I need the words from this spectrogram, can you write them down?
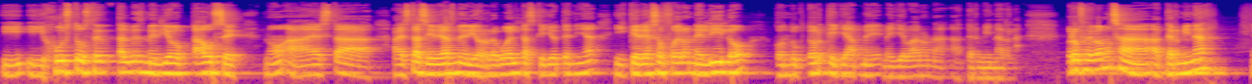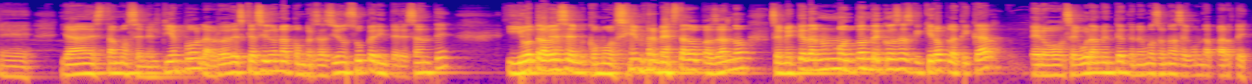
y, justo usted tal vez me dio cauce ¿no? a, esta, a estas ideas medio revueltas que yo tenía y que de eso fueron el hilo conductor que ya me, llevaron a, terminarla. Profe, vamos a, terminar. Eh, ya estamos en el tiempo. La verdad es que ha sido una conversación súper interesante. Y otra vez, como siempre me ha estado pasando, se me quedan un montón de cosas que quiero platicar pero seguramente tenemos una segunda parte.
